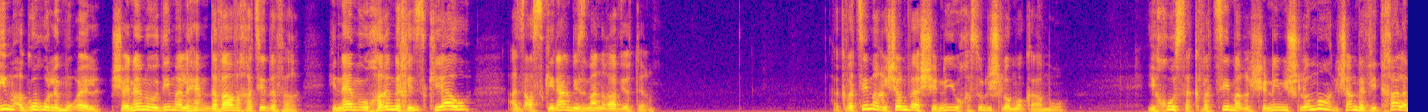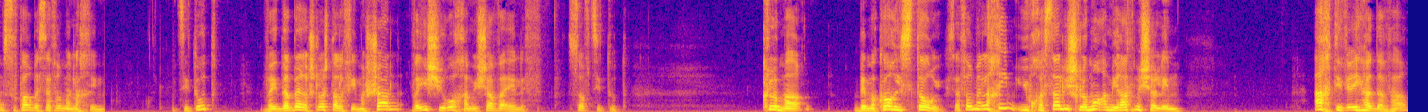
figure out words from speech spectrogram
אם אגור ולמואל, שאיננו יודעים עליהם דבר וחצי דבר, הנה הם מאוחרים לחזקיהו, אז עסקינן בזמן רב יותר. הקבצים הראשון והשני יוחסו לשלמה כאמור. ייחוס הקבצים הראשונים משלמה נשען בבטחה על המסופר בספר מלכים. ציטוט: וידבר שלושת אלפים משל, ויהי שירו חמישה ואלף. סוף ציטוט. כלומר, במקור היסטורי, ספר מלכים, יוחסה לשלמה אמירת משלים. אך טבעי הדבר,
